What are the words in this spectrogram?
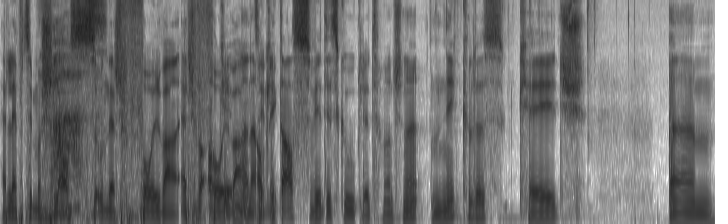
Er lebt einem Schloss und er ist voll, wa- er ist voll Okay, nein, nein, wahnsinnig. okay, das wird jetzt googelt. Warte schnell. Nicolas Cage ähm,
